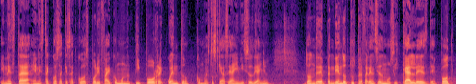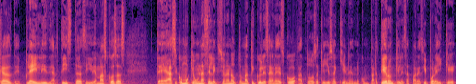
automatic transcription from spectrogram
en esta en esta cosa que sacó Spotify como un tipo recuento, como estos que hace a inicios de año, donde dependiendo tus preferencias musicales, de podcast, de playlist, de artistas y demás cosas, te hace como que una selección en automático y les agradezco a todos aquellos a quienes me compartieron, que les aparecí por ahí que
